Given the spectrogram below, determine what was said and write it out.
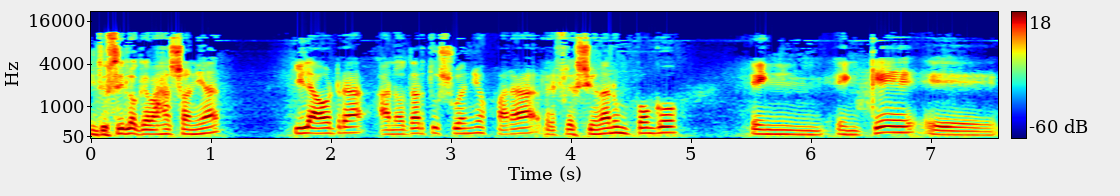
inducir lo que vas a soñar, y la otra, anotar tus sueños para reflexionar un poco en, qué, eh,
